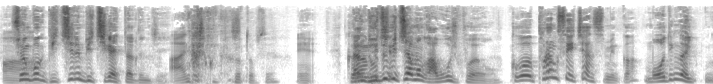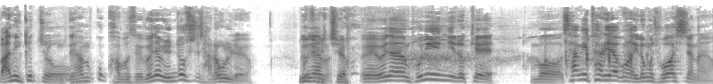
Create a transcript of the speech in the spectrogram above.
어. 수영복 beach는 beach가 있다든지 아니 그런 거. 그것도 없어요 예. 난 누드 beach- beach 한번 가보고 싶어요 그거 프랑스에 있지 않습니까? 뭐 어딘가 있- 많이 있겠죠 네, 한번 꼭 가보세요. 왜냐면 윤정수 씨 잘 어울려요. 누드 왜냐면- beach요? 예, 왜냐면 본인이 이렇게 뭐 상의 탈의하거나 이런 거 좋아하시잖아요.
